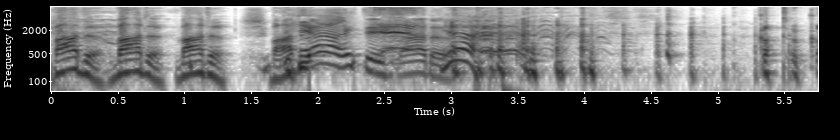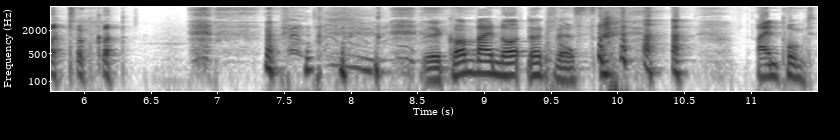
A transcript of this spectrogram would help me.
Wade, Wade, Wade, Wade. Ja, richtig, gerade. Ja. Gott, oh Gott, oh Gott. Willkommen bei Nord-Nordwest. Ein Punkt.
